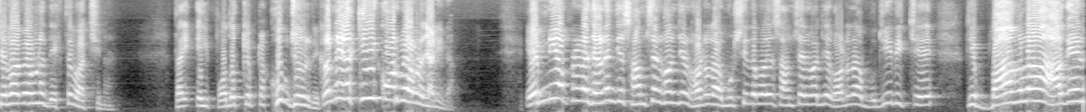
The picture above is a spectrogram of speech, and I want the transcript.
সেভাবে আমরা দেখতে পাচ্ছি না। তাই এই পদক্ষেপটা খুব জরুরি, কারণ এরা কি করবে আমরা জানি না। এমনি আপনারা জানেন যে শামসেরগঞ্জের ঘটনা, মুর্শিদাবাদের শামসেরগঞ্জের ঘটনা বুঝিয়ে দিচ্ছে যে বাংলা আগের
